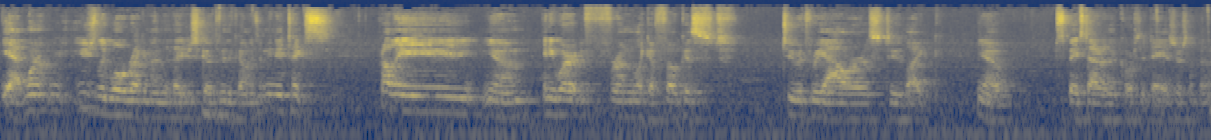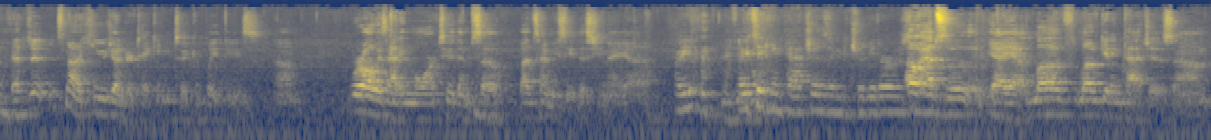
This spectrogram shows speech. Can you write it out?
yeah, usually we'll recommend that they just go through the Koans. I mean, it takes probably you know anywhere from like a focused two or three hours to like you know spaced out over the course of days or something like that. It's not a huge undertaking to complete these. Um, we're always adding more to them, so by the time you see this, you may. Uh, Are you are you taking patches and contributors? Oh, absolutely. Yeah, yeah. Love, love getting patches. Um,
